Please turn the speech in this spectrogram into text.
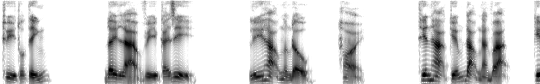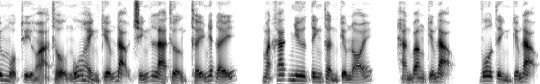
thủy thuộc tính? Đây là vì cái gì? Lý hạo ngầm đầu, hỏi thiên hạ kiếm đạo ngàn vạn, kim một thủy hỏa thổ ngũ hành kiếm đạo chính là thường thấy nhất đấy. Mặt khác như tinh thần kiếm nói, hàn băng kiếm đạo, vô tình kiếm đạo.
